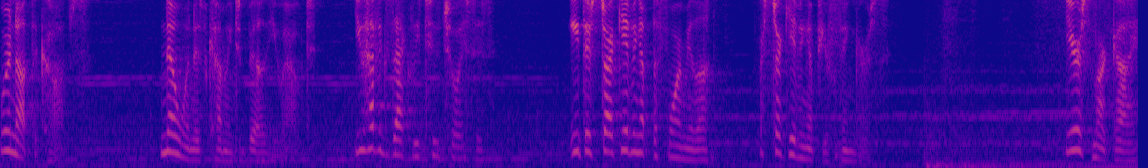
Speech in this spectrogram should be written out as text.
We're not the cops. No one is coming to bail you out. You have exactly two choices. Either start giving up the formula, or start giving up your fingers. You're a smart guy.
